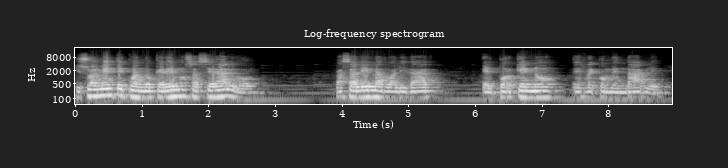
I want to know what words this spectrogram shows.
usualmente cuando queremos hacer algo, va a salir la dualidad, el por qué no, es recomendable.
